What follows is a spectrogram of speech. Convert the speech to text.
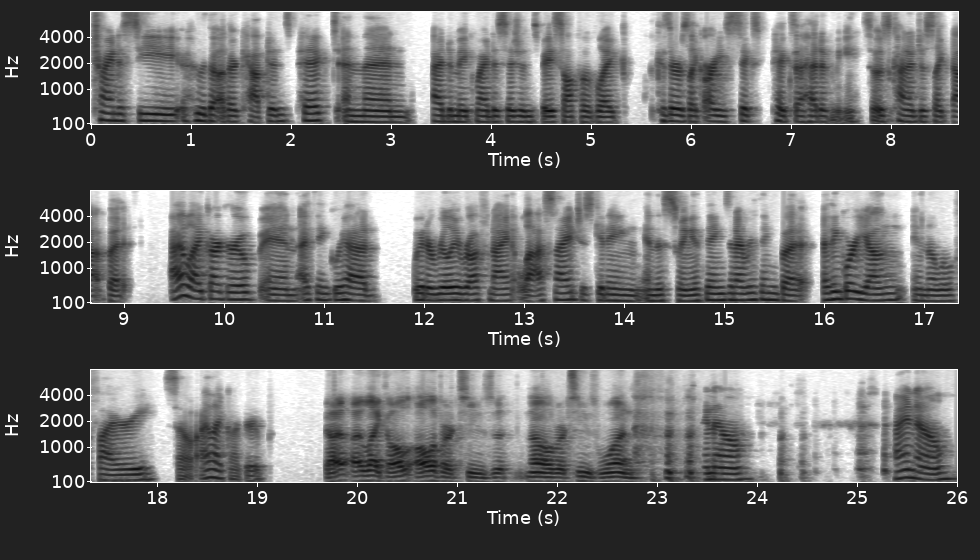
trying to see who the other captains picked. And then I had to make my decisions based off of like because there was like already six picks ahead of me. So it's kind of just like that. But I like our group and I think we had we had a really rough night last night just getting in the swing of things and everything. But I think we're young and a little fiery. So I like our group. I, I like all, all of our teams, but not all of our teams won. I know. I know.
